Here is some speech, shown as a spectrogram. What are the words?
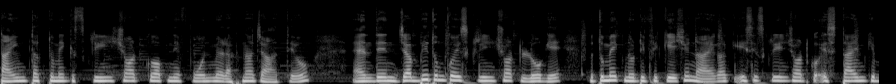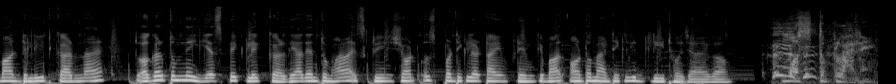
टाइम तक तुम एक स्क्रीनशॉट को अपने फ़ोन में रखना चाहते हो एंड देन जब भी तुमको स्क्रीन स्क्रीनशॉट लोगे तो तुम्हें एक नोटिफिकेशन आएगा कि इस स्क्रीनशॉट को इस टाइम के बाद डिलीट करना है। तो अगर तुमने येस पे क्लिक कर दिया देन तुम्हारा स्क्रीनशॉट उस पर्टिकुलर टाइम फ्रेम के बाद ऑटोमेटिकली डिलीट हो जाएगा। मस्त प्लान है।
